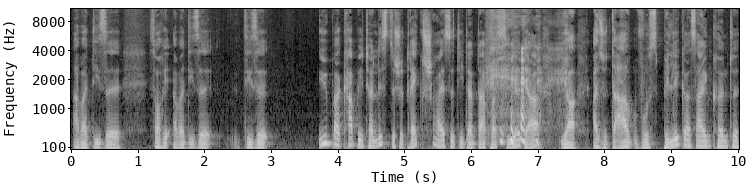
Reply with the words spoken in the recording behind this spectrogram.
Aber diese, sorry, aber diese, diese überkapitalistische Drecksscheiße, die dann da passiert, ja. Ja, also da, wo es billiger sein könnte,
